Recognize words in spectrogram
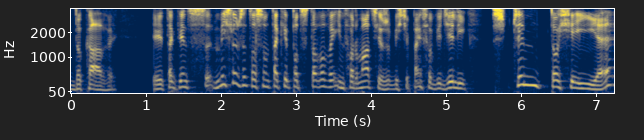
do kawy. Tak więc myślę, że to są takie podstawowe informacje, żebyście Państwo wiedzieli, z czym to się je,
